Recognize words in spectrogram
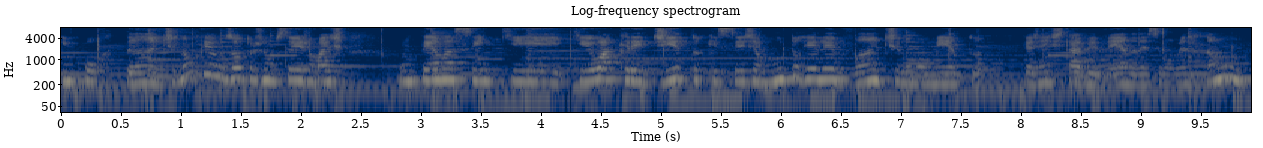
importante, não que os outros não sejam, mas um tema assim que, que eu acredito que seja muito relevante no momento que a gente está vivendo, nesse momento tão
